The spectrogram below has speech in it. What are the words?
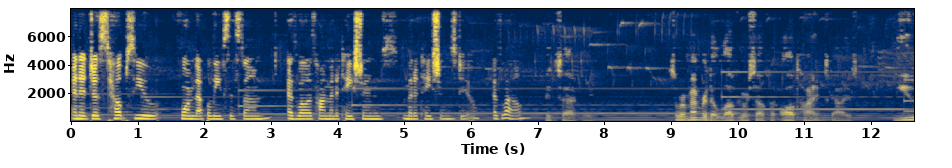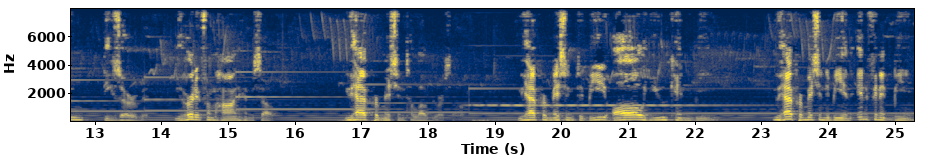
And it just helps you form that belief system as well as Han meditations meditations do as well. Exactly. So remember to love yourself at all times, guys. You deserve it. You heard it from Han himself. You have permission to love yourself. You have permission to be all you can be. You have permission to be an infinite being,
